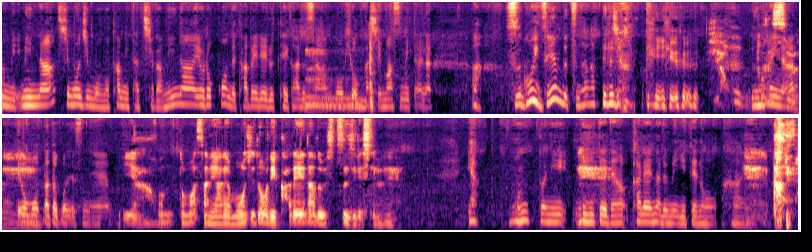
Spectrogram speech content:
民みんな下々の民たちがみんな喜んで食べれる手軽さも評価しますみたいなあすごい全部つながってるじゃんっていういや、うまいなって思っね。たとこですね。いや、本当まさにあれは文字通り華麗なる羊でしたよね。本当に右手の華麗なる右手の、はい、えー華麗な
